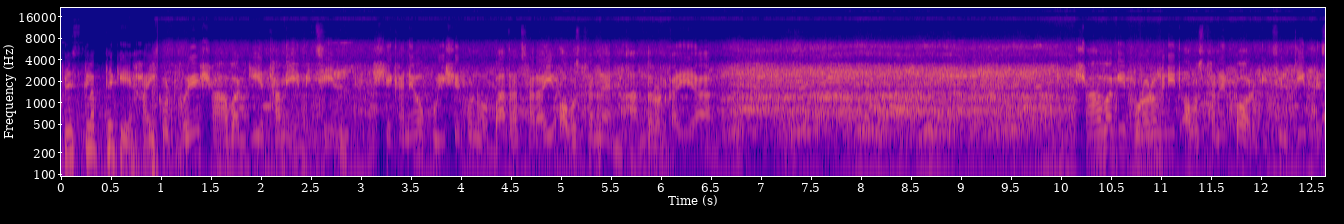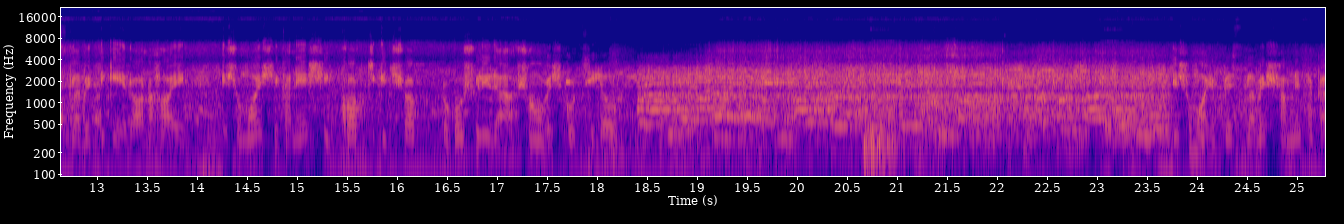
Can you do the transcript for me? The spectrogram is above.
প্রেস ক্লাব থেকে হাইকোর্ট হয়ে শাহবাগ গিয়ে থামে মিছিল। সেখানেও পুলিশের কোনো বাধা ছাড়াই অবস্থান নেন আন্দোলনকারীরা। শাহবাগে পনেরো মিনিট অবস্থানের পর মিছিলটি প্রেস ক্লাবের দিকে রওনা হয়। এ সময় সেখানে শিক্ষক, চিকিৎসক, প্রকৌশলীরা সমাবেশ করছিল। এ সময় প্রেস ক্লাবের সামনে থাকা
